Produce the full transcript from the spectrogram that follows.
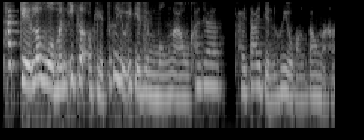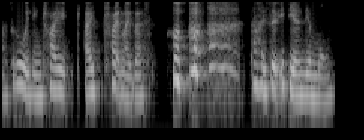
他给了我们一个 OK，这个有一点点蒙啊，我看一下开大一点会有帮到吗？哈，这个我已经 try，I tried my best，它还是有一点点蒙。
